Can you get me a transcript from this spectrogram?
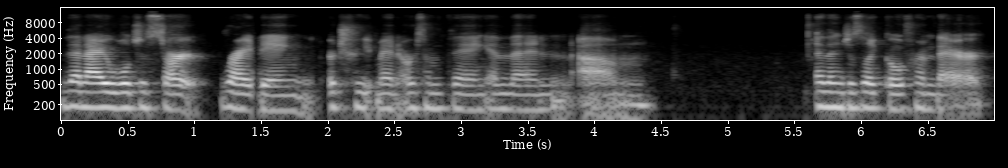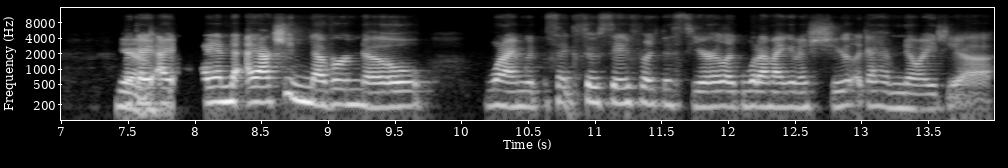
then I will just start writing a treatment or something. And then, um, and then just like go from there. Yeah. Like I, I, I, I actually never know what I'm gonna like. So say for like this year, like what am I gonna shoot? Like I have no idea.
